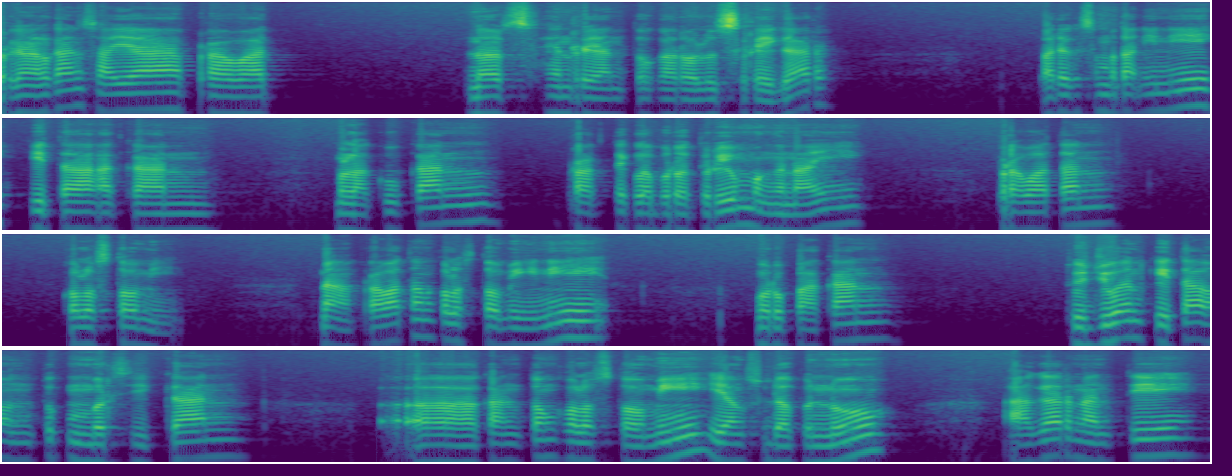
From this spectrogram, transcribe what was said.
Perkenalkan saya perawat Nurse Henrianto Karolus Regar. Pada kesempatan ini kita akan melakukan praktek laboratorium mengenai perawatan kolostomi. Nah, perawatan kolostomi ini merupakan tujuan kita untuk membersihkan uh, kantong kolostomi yang sudah penuh agar nanti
